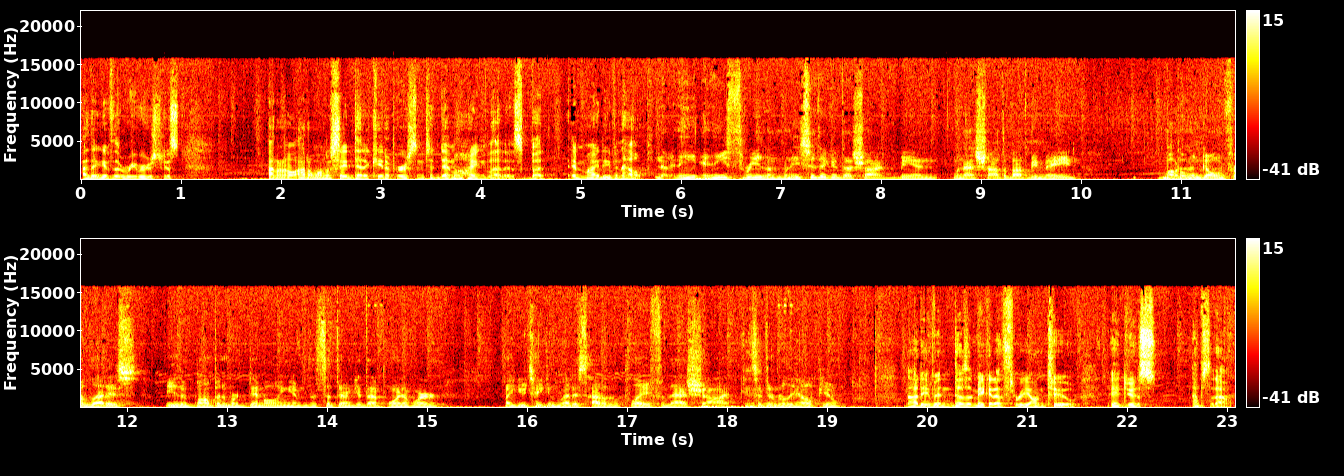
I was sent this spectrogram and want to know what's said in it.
I think if the Reivers just, I don't know. I don't want to say dedicate a person to demoing lettuce, but it might even help. No, any any three of them. When you sit there get that shot being when that shot's about to be made, Bump one of them going for lettuce, either bumping him or demoing him to sit there and get that point of where, like you taking lettuce out of the play for that shot can sit there and really help you. Not even doesn't make it a three on two. It just helps it out.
